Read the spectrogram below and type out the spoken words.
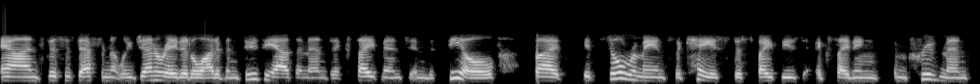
And this has definitely generated a lot of enthusiasm and excitement in the field, but it still remains the case, despite these exciting improvements,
